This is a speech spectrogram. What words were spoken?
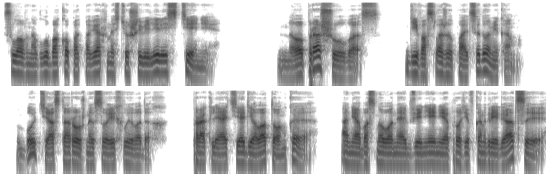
словно глубоко под поверхностью шевелились тени. «Но прошу вас», — Дива сложил пальцы домиком, — «будьте осторожны в своих выводах. Проклятие — дело тонкое, а необоснованные обвинения против конгрегации...»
